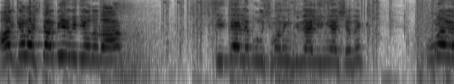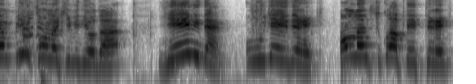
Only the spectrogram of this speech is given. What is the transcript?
Arkadaşlar bir videoda daha sizlerle buluşmanın güzelliğini yaşadık. Umarım bir sonraki videoda yeniden UC ederek Unman Squad ettirerek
